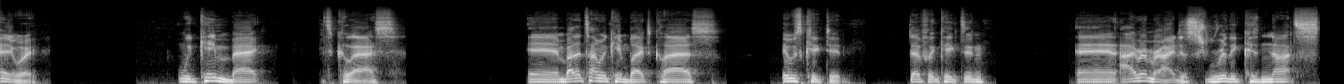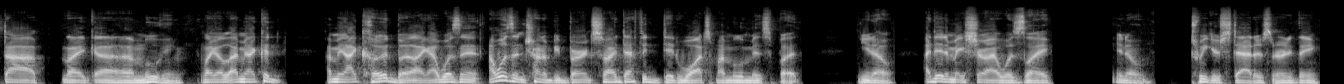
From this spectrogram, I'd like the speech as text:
Anyway, we came back to class. And by the time we came back to class, it was kicked in. Definitely kicked in. And I remember I just really could not stop like uh moving. Like I mean I could I mean I could, but like I wasn't I wasn't trying to be burnt. So I definitely did watch my movements, but you know, I didn't make sure I was like, you know, tweaker status or anything.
